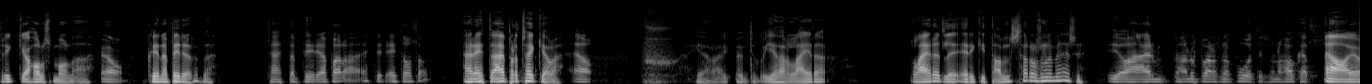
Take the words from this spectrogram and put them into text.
þryggja hálsmánaða já. Hvenær byrjar þetta? þetta byrja bara eftir eitt og hálft ár. Það er, bara tveggjara já, ég, undirbúa- ég þarf að læra Læra allir, er ekki dansar og svona með þessu? já það er, hann er bara svona búið til svona hákall Já, já,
